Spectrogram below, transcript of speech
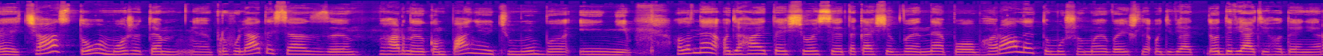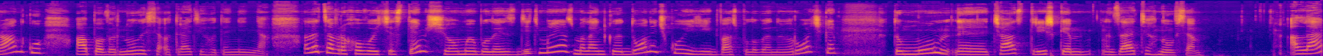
е, час, то можете е, прогулятися з гарною компанією, чому б і ні. Головне, одягайте щось таке, щоб ви не пообгорали, тому що ми вийшли о 9, о 9 годині ранку, а повернулися о 3 годині дня. Але це враховуючи з тим, що ми були з дітьми, з маленькою донечкою, їй 2,5 рочки, тому е, час трішки затягнувся. Але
